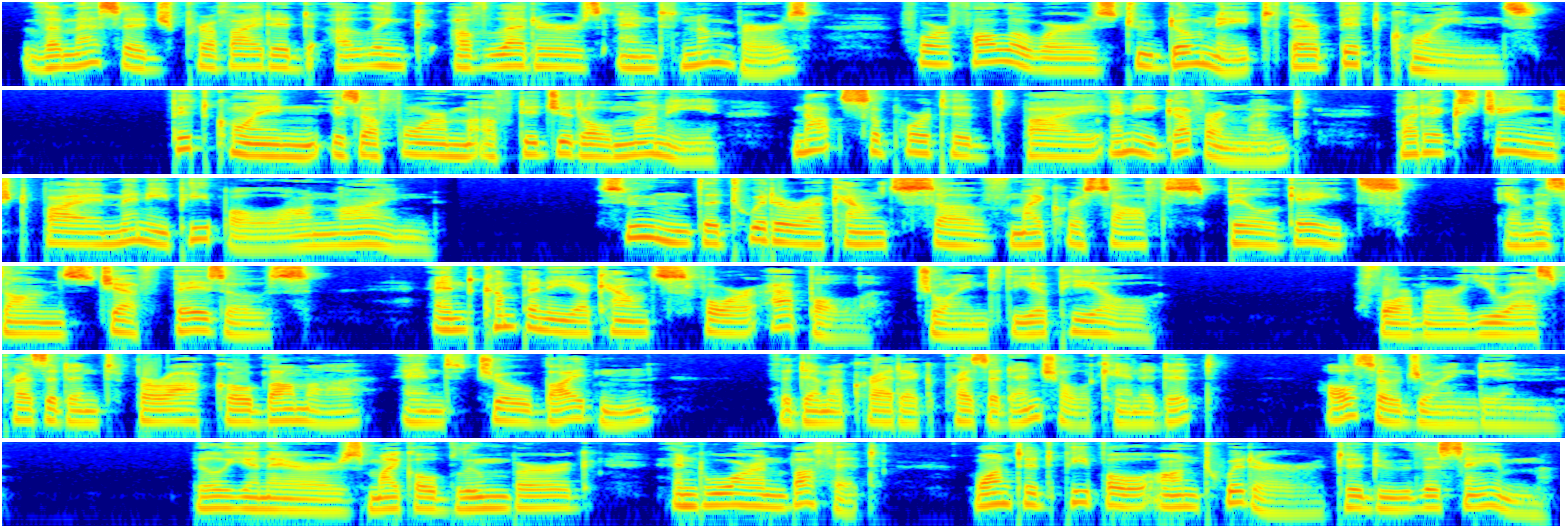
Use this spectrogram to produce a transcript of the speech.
The message provided a link of letters and numbers for followers to donate their bitcoins. Bitcoin is a form of digital money not supported by any government, but exchanged by many people online. Soon the Twitter accounts of Microsoft's Bill Gates, Amazon's Jeff Bezos, and company accounts for Apple joined the appeal. Former U.S. President Barack Obama and Joe Biden, the Democratic presidential candidate, also joined in. Billionaires Michael Bloomberg and Warren Buffett wanted people on Twitter to do the same.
